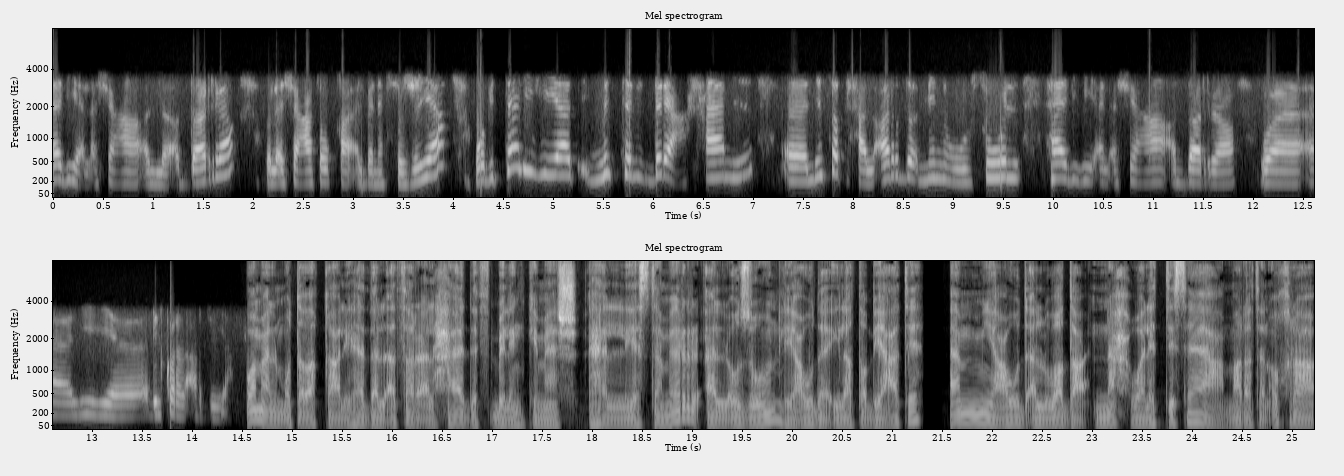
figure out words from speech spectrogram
هذه الأشعة الضارة والأشعة فوق البنفسجية. وبالتالي هي مثل درع حامي آه، لسطح الأرض من وصول هذه الأشعة الضارة آه، للكرة الأرضية. وما المتوقع لهذا الأثر الحادث بالانكماش؟ هل يستمر الأوزون ليعود إلى طبيعته؟ أم يعود الوضع نحو الاتساع مرة أخرى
